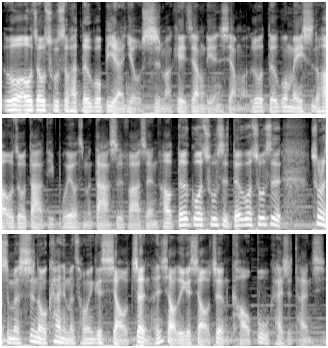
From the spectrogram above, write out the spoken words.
如果欧洲出事的话，德国必然有事嘛，可以这样联想嘛。如果德国没事的话，欧洲大抵不会有什么大事发生。好，德国出事，德国出事，出了什么事呢？我看你们从一个小镇，很小的一个小镇考布开始谈起，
